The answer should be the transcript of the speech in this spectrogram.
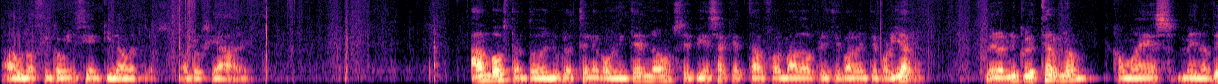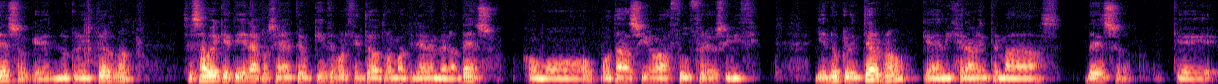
a unos 5.100 kilómetros aproximadamente. Ambos, tanto el núcleo externo como el interno, se piensa que están formados principalmente por hierro. Pero el núcleo externo, como es menos denso que el núcleo interno, se sabe que tiene aproximadamente un 15% de otros materiales menos densos, como potasio, azufre o silicio. Y el núcleo interno, que es ligeramente más denso que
